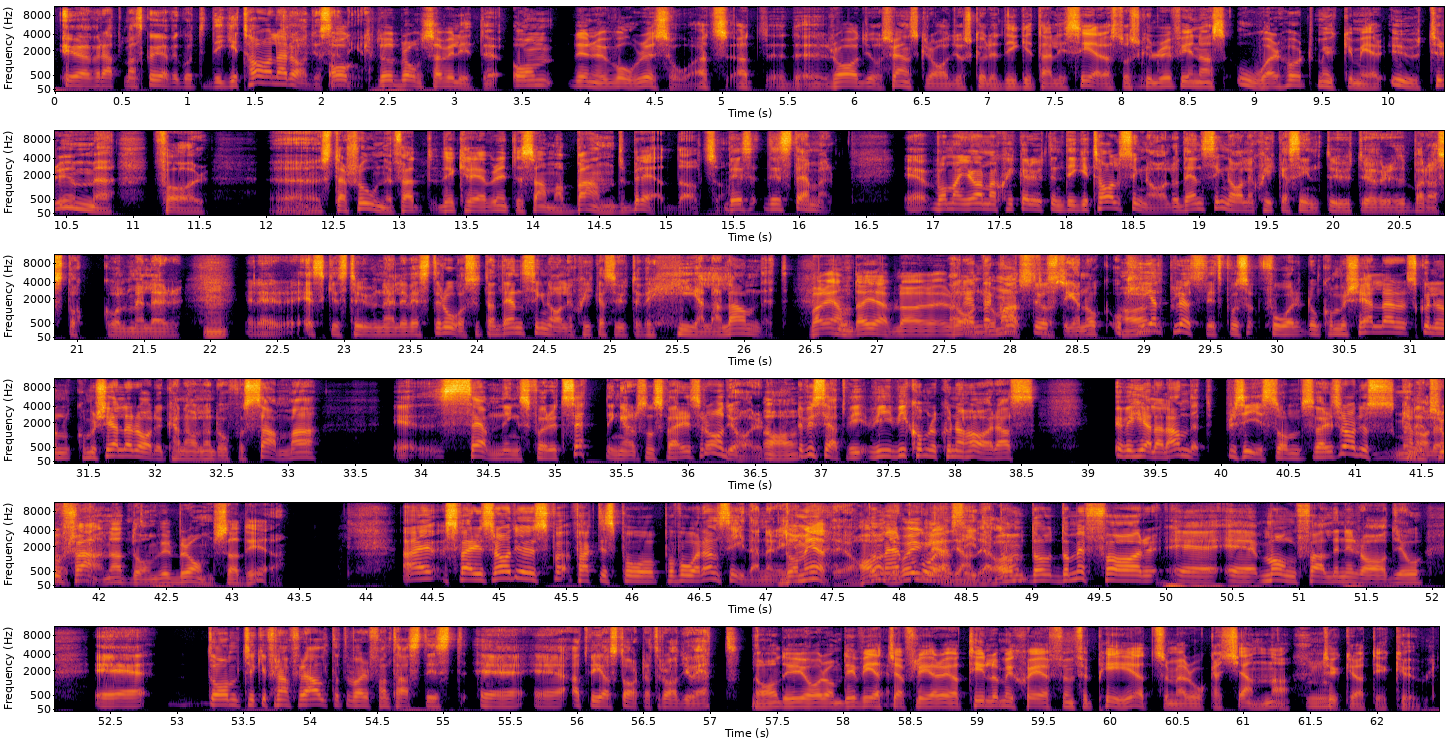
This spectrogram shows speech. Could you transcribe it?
över att man ska övergå till digitala radiosändningar. Och då bromsar vi lite. Om det nu vore så att, att radio, svensk radio skulle digitaliseras, då skulle det finnas oerhört mycket mer utrymme för eh, stationer, för att det kräver inte samma bandbredd alltså. Det, det stämmer. Eh, vad man gör, man skickar ut en digital signal och den signalen skickas inte ut över bara Stockholm eller, Mm. eller Eskilstuna eller Västerås, utan den signalen skickas ut över hela landet. Varenda jävla Varenda radiomast. kotte och sten och, och Ja. helt plötsligt får, får de kommersiella, skulle de kommersiella radiokanalerna då få samma eh, sändningsförutsättningar som Sveriges Radio har. Ja. Det vill säga att vi, vi, vi kommer att kunna höras över hela landet, precis som Sveriges Radios Men kanaler jag tror fan att de vill bromsa det. Nej, Sveriges Radio är faktiskt på, på våran sida. När det De är det? Ja, det var på ju våran glädjande, ja. De, de, de är för eh, eh, mångfalden i radio. Eh, de tycker framförallt att det var fantastiskt eh, eh, att vi har startat Radio 1. Ja, det gör de. Det vet jag flera. Jag, till och med chefen för P1 som jag råkar känna Mm. tycker att det är kul.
